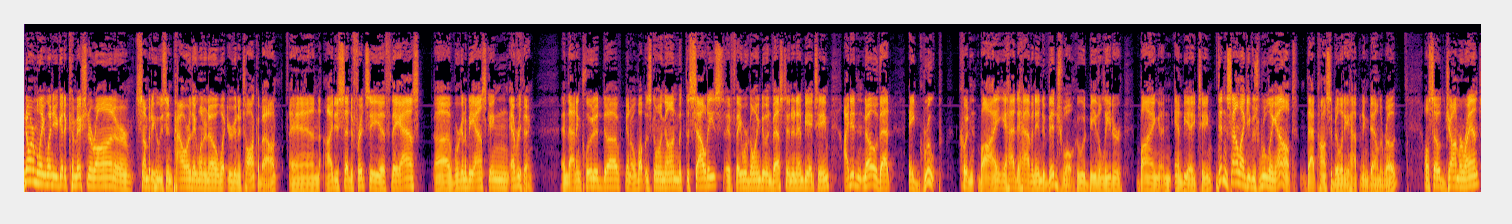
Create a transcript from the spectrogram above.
Normally, when you get a commissioner on or somebody who's in power, they want to know what you're going to talk about. And I just said to Fritzy, if they ask, uh, we're going to be asking everything. And that included, uh, you know, what was going on with the Saudis, if they were going to invest in an NBA team. I didn't know that a group couldn't buy. You had to have an individual who would be the leader buying an NBA team. Didn't sound like he was ruling out that possibility happening down the road. Also, Ja Morant,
